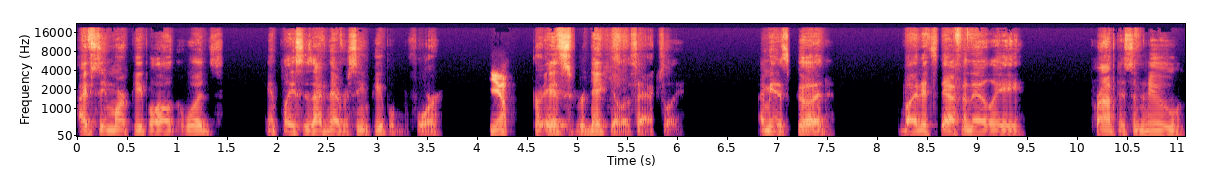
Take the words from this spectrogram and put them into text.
I've seen more people out in the woods in places I've never seen people before. Yep. It's ridiculous, actually. I mean, it's good, but it's definitely prompted some new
